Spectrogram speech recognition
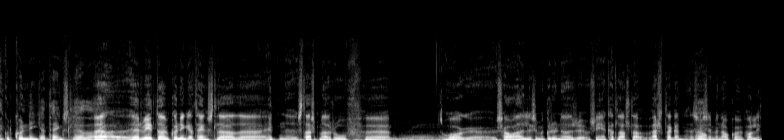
einhver kunningjatengsl eða... Það er vitað um kunningjatengsl að uh, einn starfsmæður rúf uh, og uh, sá aðli sem er grunaður sem ég kalla alltaf verktakan, þessi Já. sem er nákomið Páli,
